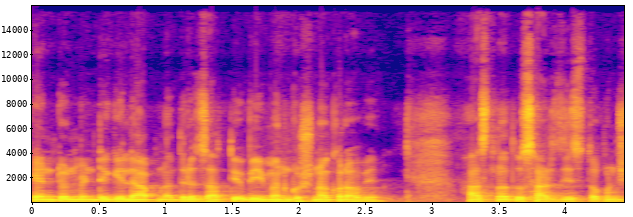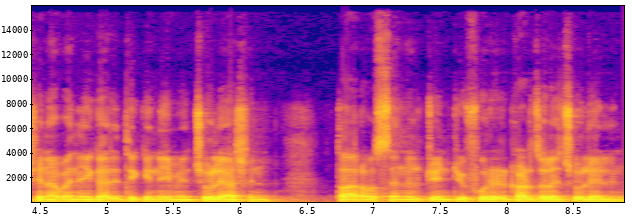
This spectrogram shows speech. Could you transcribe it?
ক্যান্টনমেন্টে গেলে আপনাদের জাতীয় বিমান ঘোষণা করা হবে। হাসনাত ও সার্জিস তখন সেনাবাহিনীর গাড়ি থেকে নেমে চলে আসেন। তারাও চ্যানেল টোয়েন্টি ফোরের কার্যালয়ে চলে এলেন।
